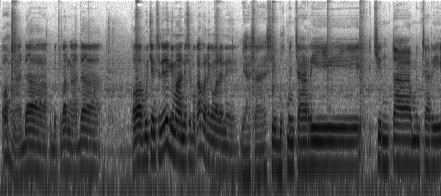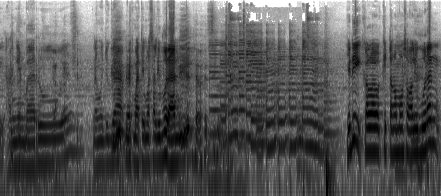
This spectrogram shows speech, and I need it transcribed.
Oh nggak ada, kebetulan nggak ada. Kalau bucin sendiri gimana nih? Sibuk apa nih kemarin nih? Biasa sibuk mencari cinta, mencari angin baru ya. Namun juga menikmati masa liburan. Jadi kalau kita ngomong soal liburan,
